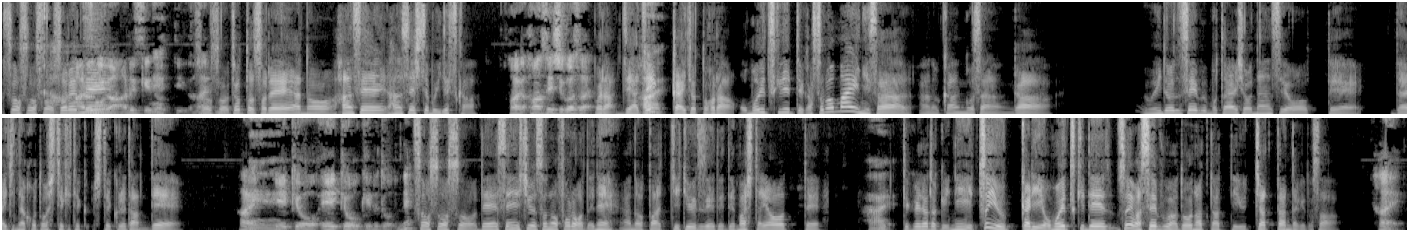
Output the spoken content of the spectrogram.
そうそうそう、あそれね、あるにはあるけどっていう。はいそうそう、ちょっとそれ、あの、反省、反省してもいいですかはい、反省してください。ほら、じゃあはい前回ちょっとほら、思いつきでっていうか、その前にさ、あの、看護さんが、Windows 7も対象なんすよって、大事なことをしてきて、してくれたんで、はい。ええ影響、影響を受けるってことね。そうそうそう。で、先週そのフォローでね、あの、パッチテューズデーで出ましたよってはい。言ってくれたときに、ついうっかり思いつきで、そういえばセブンはどうなったって言っちゃったんだけどさ、はい。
